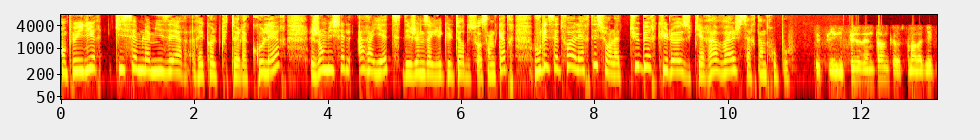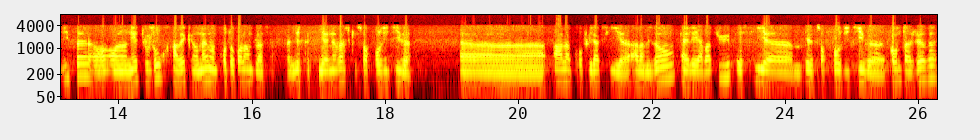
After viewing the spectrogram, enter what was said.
on peut y lire qui sème la misère récolte la colère. Jean-Michel Arayette, des jeunes agriculteurs du 64, voulait cette fois alerter sur la tuberculose qui ravage certains troupeaux. Depuis plus de 20 ans que cette maladie existe, on est toujours avec un même protocole en place. C'est-à-dire que s'il y a une vache qui sort positive euh, à la prophylaxie à la maison, elle est abattue. Et si euh, elle sort positive contagieuse,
